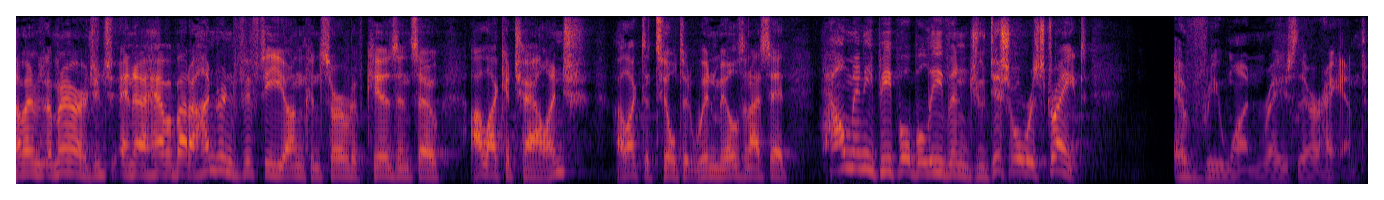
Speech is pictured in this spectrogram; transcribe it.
I'm at Heritage, and I have about 150 young conservative kids, and so I like a challenge. I like to tilt at windmills, and I said, How many people believe in judicial restraint? Everyone raised their hand.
